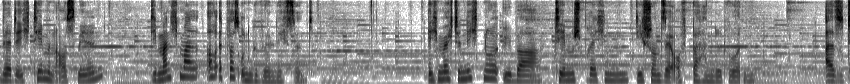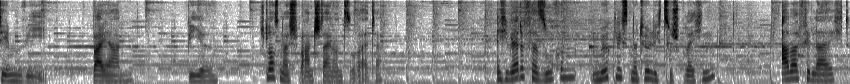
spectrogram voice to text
werde ich Themen auswählen, die manchmal auch etwas ungewöhnlich sind. Ich möchte nicht nur über Themen sprechen, die schon sehr oft behandelt wurden. Also Themen wie Bayern, Bier, Schloss Neuschwanstein und so weiter. Ich werde versuchen, möglichst natürlich zu sprechen, aber vielleicht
